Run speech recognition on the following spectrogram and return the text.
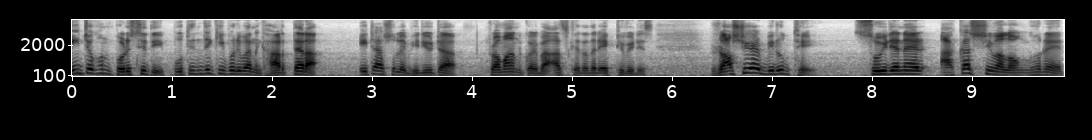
এই যখন পরিস্থিতি পুতিন যে কী পরিমাণ ঘাড়তেরা এটা আসলে ভিডিওটা প্রমাণ করে বা আজকে তাদের অ্যাক্টিভিটিস রাশিয়ার বিরুদ্ধে সুইডেনের আকাশ সীমা লঙ্ঘনের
